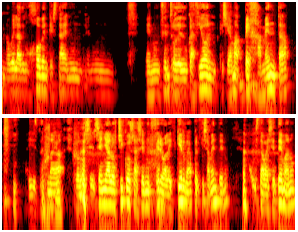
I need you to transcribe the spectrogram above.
novela de un joven que está en un, en un, en un centro de educación que se llama Bejamenta. Ahí está, donde se enseña a los chicos a ser un cero a la izquierda, precisamente, ¿no? Ahí estaba ese tema, ¿no?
